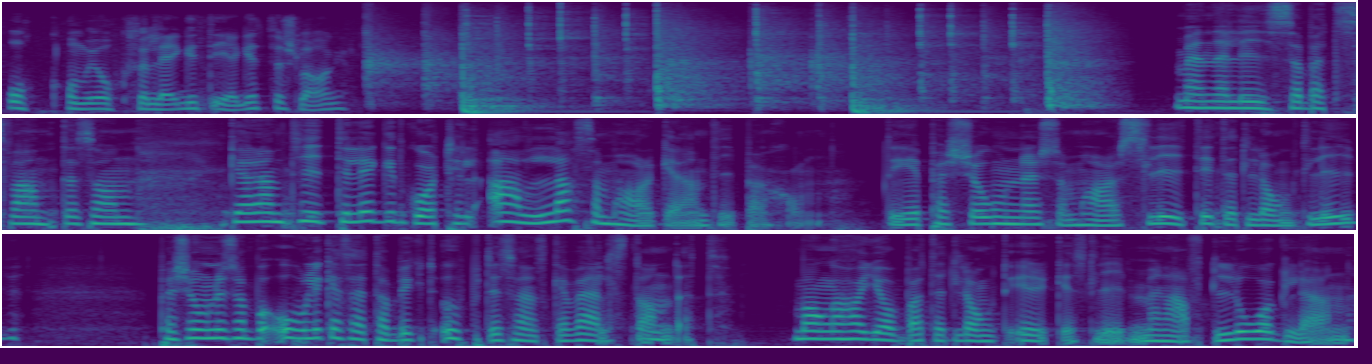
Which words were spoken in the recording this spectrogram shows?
och om vi också lägger ett eget förslag. Men Elisabeth Svantesson, garantitillägget går till alla som har garantipension. Det är personer som har slitit ett långt liv, personer som på olika sätt har byggt upp det svenska välståndet. Många har jobbat ett långt yrkesliv men haft låg lön,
